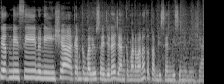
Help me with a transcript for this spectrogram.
CNBC Indonesia akan kembali usai jeda, jangan ke mana-mana tetap di CNBC Indonesia.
